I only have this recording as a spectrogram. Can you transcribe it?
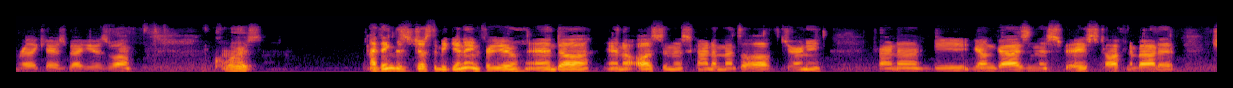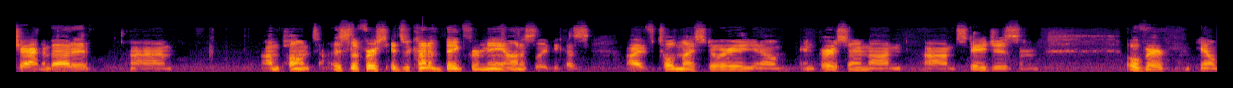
really cares about you as well. Of course. I think this is just the beginning for you and uh, and us in this kind of mental health journey, trying to be young guys in this space, talking about it, chatting about it. Um, I'm pumped. This is the first. It's kind of big for me, honestly, because I've told my story, you know, in person on um, stages and over, you know,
